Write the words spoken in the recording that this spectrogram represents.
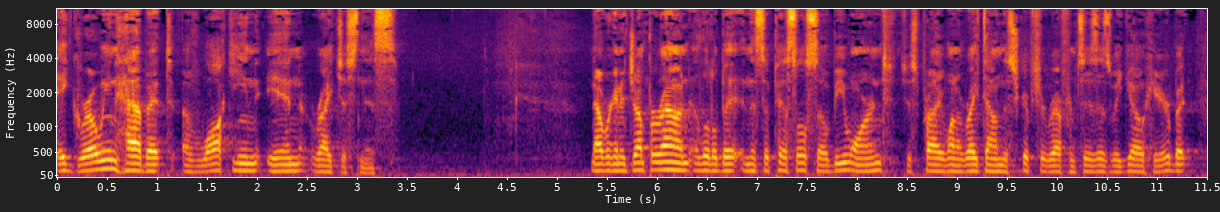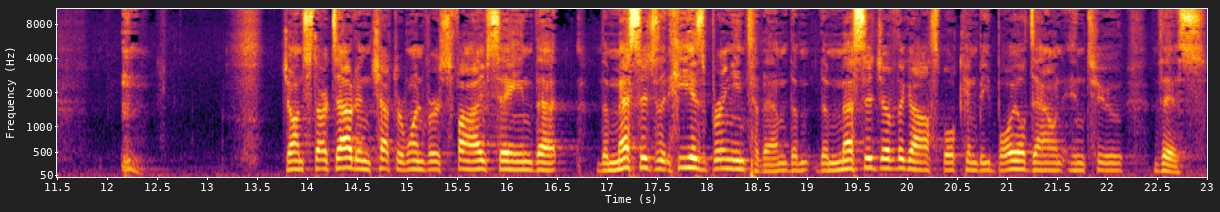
a growing habit of walking in righteousness. Now we're going to jump around a little bit in this epistle, so be warned. Just probably want to write down the scripture references as we go here. But John starts out in chapter 1, verse 5, saying that the message that he is bringing to them, the, the message of the gospel, can be boiled down into this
